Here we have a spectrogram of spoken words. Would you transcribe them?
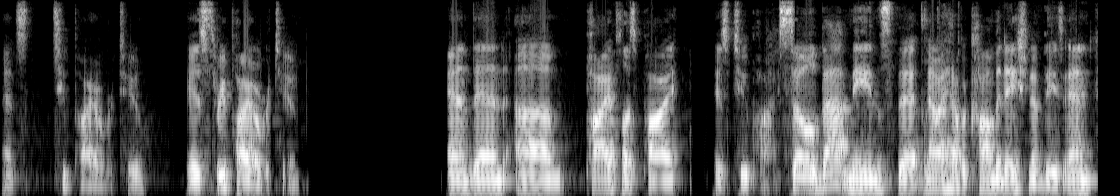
that's 2 pi over 2, is 3 pi over 2. And then um, pi plus pi is 2 pi. So that means that now I have a combination of these. And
